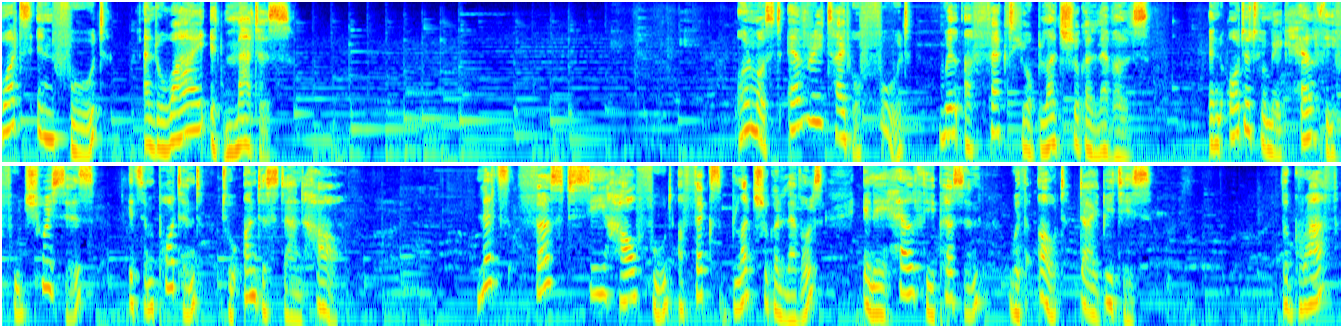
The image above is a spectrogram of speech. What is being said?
What's in food and why it matters. Almost every type of food will affect your blood sugar levels. In order to make healthy food choices, it's important to understand how. Let's first see how food affects blood sugar levels in a healthy person without diabetes. The graph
